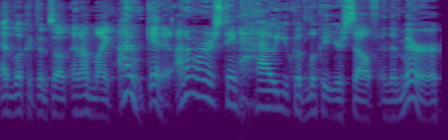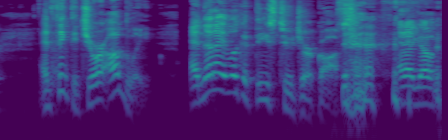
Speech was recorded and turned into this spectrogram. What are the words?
and look at themselves, and I'm like, I don't get it. I don't understand how you could look at yourself in the mirror and think that you're ugly. And then I look at these two jerk offs, and I go,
